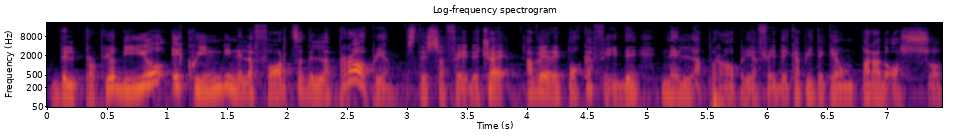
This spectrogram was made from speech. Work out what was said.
del proprio Dio e quindi nella forza della propria stessa fede, cioè avere poca fede nella propria fede. Capite che è un paradosso?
